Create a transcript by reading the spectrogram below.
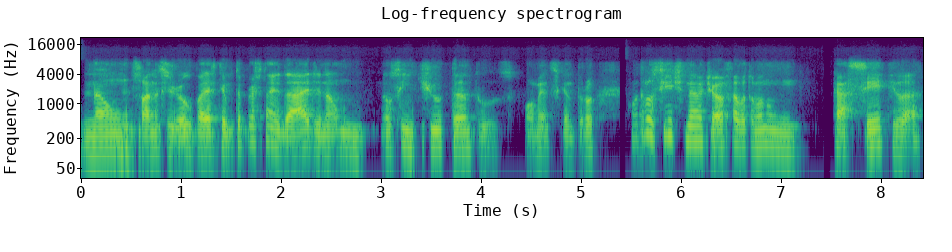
Não só nesse jogo, parece ter muita personalidade. Não, não sentiu tanto os momentos que entrou. Contra o City, né? O Chelsea estava tomando um cacete lá.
